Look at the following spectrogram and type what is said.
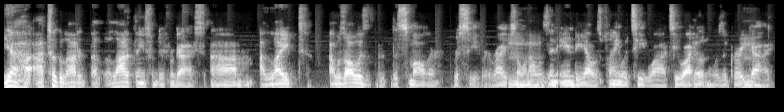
yeah, I, I, took a lot of a, a, lot of things from different guys. Um, I liked. I was always the, the smaller receiver, right? Mm-hmm. So when I mm-hmm. was in Indy, I was playing with T.Y. T.Y. Hilton was a great mm-hmm. guy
